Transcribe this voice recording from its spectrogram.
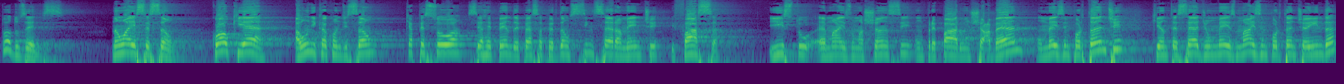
todos eles. Não há exceção. Qual que é a única condição? Que a pessoa se arrependa e peça perdão sinceramente e faça. E isto é mais uma chance, um preparo em Sha'ban, um mês importante que antecede um mês mais importante ainda,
